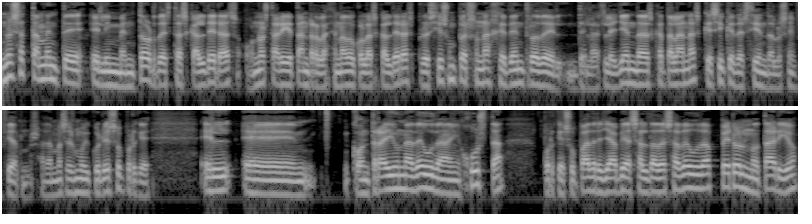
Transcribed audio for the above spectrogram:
no exactamente el inventor de estas calderas, o no estaría tan relacionado con las calderas, pero sí es un personaje dentro de, las leyendas catalanas que sí que desciende a los infiernos. Además es muy curioso porque él eh, contrae una deuda injusta porque su padre ya había saldado esa deuda, pero el notario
